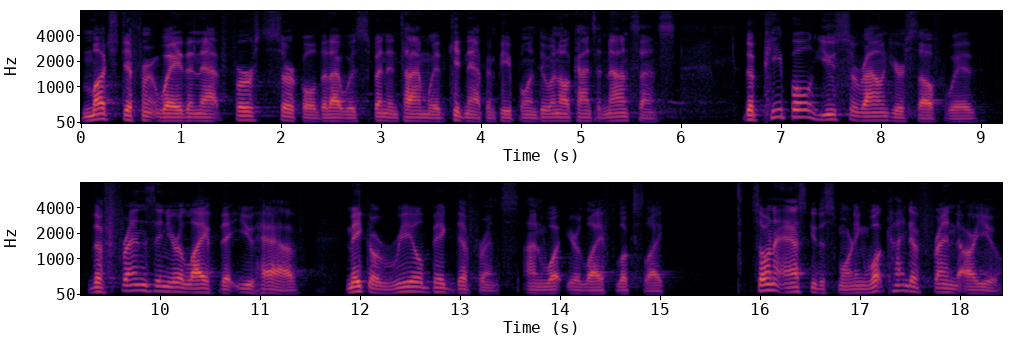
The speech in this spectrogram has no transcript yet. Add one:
much different way than that first circle that I was spending time with, kidnapping people and doing all kinds of nonsense. The people you surround yourself with the friends in your life that you have make a real big difference on what your life looks like. So I want to ask you this morning what kind of friend are you?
